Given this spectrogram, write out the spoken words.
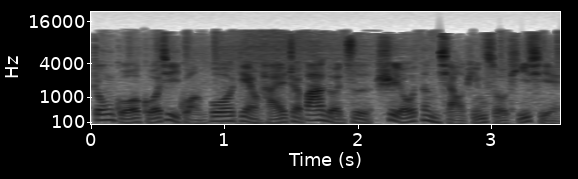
中国国际广播电台”这八个字是由邓小平所题写。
